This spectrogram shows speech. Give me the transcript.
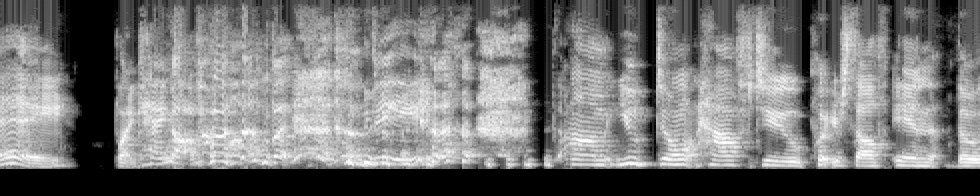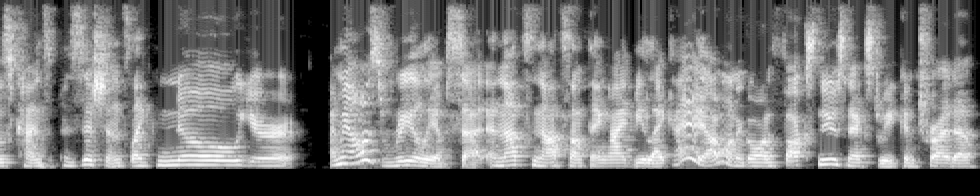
a like hang up but b um, you don't have to put yourself in those kinds of positions like know your I mean, I was really upset. And that's not something I'd be like, hey, I want to go on Fox News next week and try to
